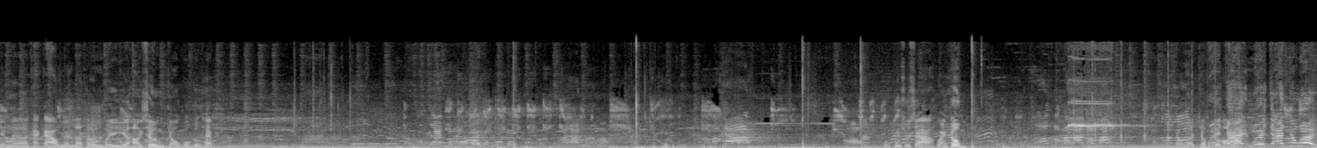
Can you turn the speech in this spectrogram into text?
dân khá cao nên là thường bị hở xương chỗ của cường thép một cú sút xa Hoàng Trung. Còn là ờ, chốt cơ hội rồi. 10 chai Trung ơi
